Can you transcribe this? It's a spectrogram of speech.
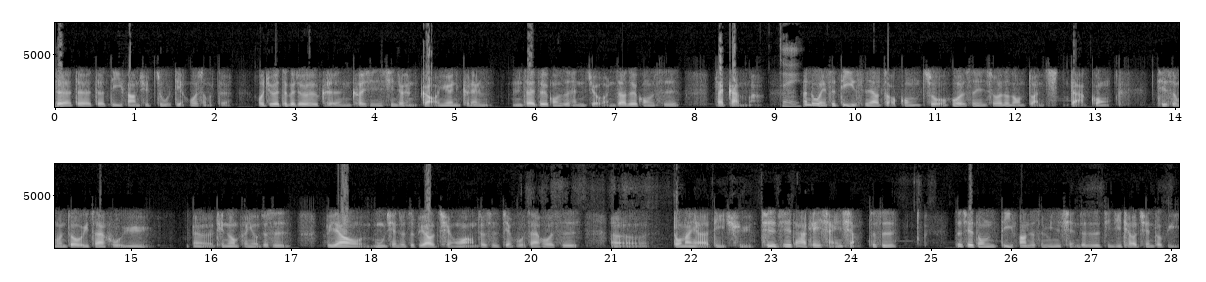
的的的地方去驻点或什么的，我觉得这个就是可能可行性就很高，因为你可能你在这个公司很久，你知道这个公司在干嘛。对。那如果你是第一次要找工作，或者是你说这种短期打工，其实我们都一再呼吁，呃，听众朋友就是不要目前就是不要前往就是柬埔寨或者是呃。东南亚的地区，其实其实大家可以想一想，就是这些东地方，就是明显就是经济条件都比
